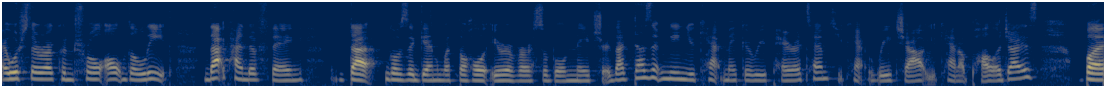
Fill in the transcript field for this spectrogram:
I wish there were a control alt delete. That kind of thing that goes again with the whole irreversible nature. That doesn't mean you can't make a repair attempt, you can't reach out, you can't apologize, but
